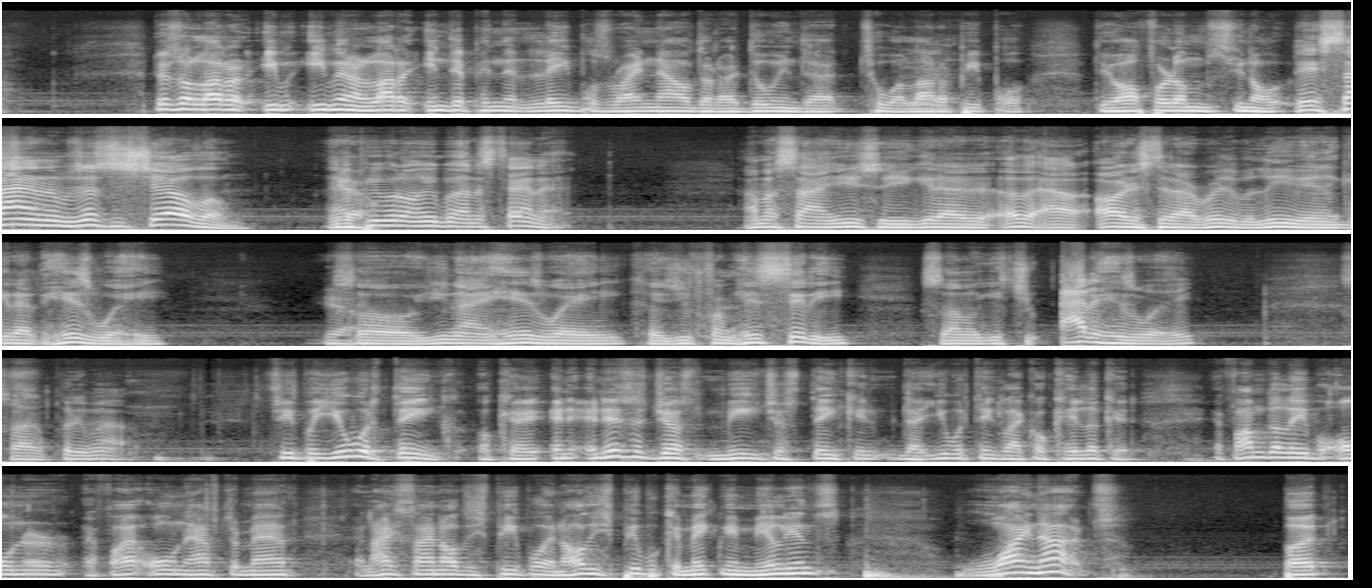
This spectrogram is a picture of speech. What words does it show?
There's a lot of even a lot of independent labels right now that are doing that to a lot of people. They offer them, you know. They're signing them just to shelve them, and Yeah. people don't even understand that. I'm gonna sign you so you get out of the other out- artist that I really believe in and get out of his way. Yeah. So you're not in his way because you're from his city. So I'm gonna get you out of his way, so I can put him out. See, but you would think, okay, and, and this is just me just thinking that you would think like, okay, look at if I'm the label owner, if I own Aftermath and I sign all these people and all these people can make me millions, why not? But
